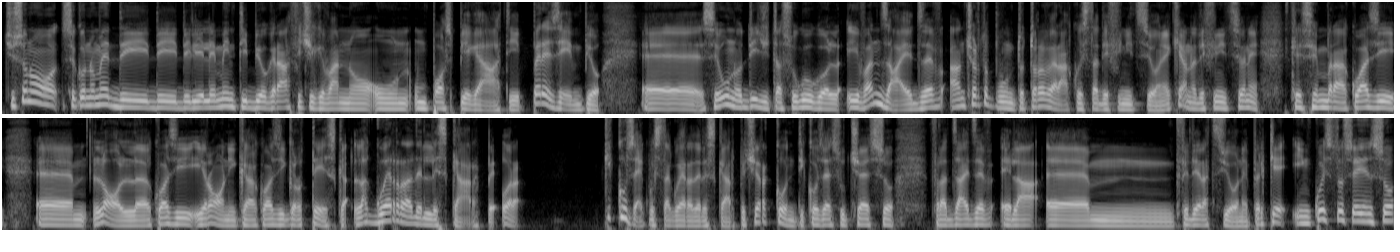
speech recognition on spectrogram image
Ci sono secondo me dei, dei, degli elementi biografici che vanno un, un po' spiegati. Per esempio, eh, se uno digita su Google Ivan Zaitsev, a un certo punto troverà questa definizione, che è una definizione che sembra quasi eh, lol, quasi ironica, quasi grottesca, la guerra delle scarpe. Ora, che cos'è questa guerra delle scarpe? Ci racconti cos'è successo fra Zaitsev e la ehm, federazione? Perché in questo senso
